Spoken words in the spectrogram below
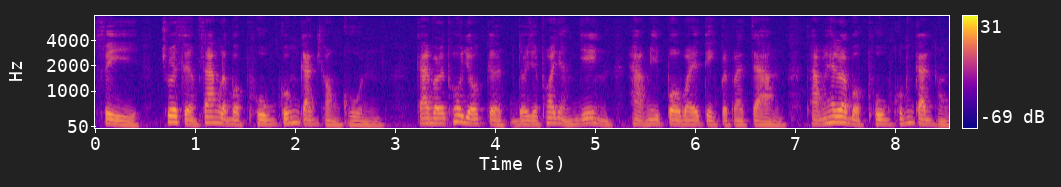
4. ช่วยเสริมสร้างระบบภูมิคุ้มกันของคุณการบริโภคโยเกิร์ตโดยเฉพาะอย่างยิ่ง หากมีโปรไบโอติกเป็นประจำทำให้ระบบภูมิคุ้มกันของ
